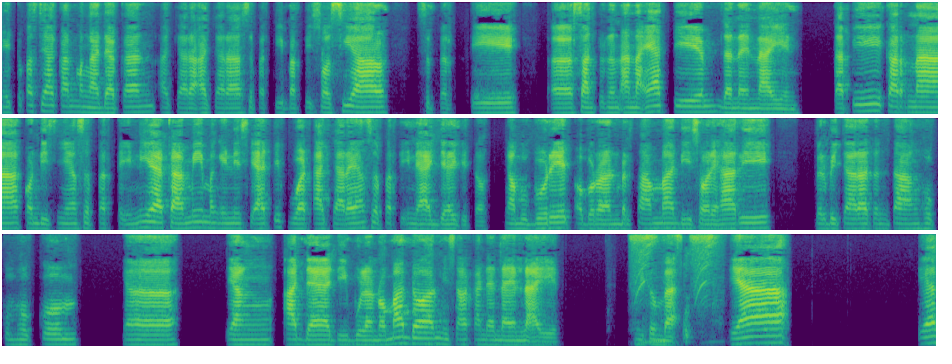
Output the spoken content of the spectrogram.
itu pasti akan mengadakan acara-acara seperti bakti sosial seperti uh, santunan anak yatim dan lain-lain. Tapi karena kondisinya seperti ini ya kami menginisiatif buat acara yang seperti ini aja gitu. Ngabuburit, obrolan bersama di sore hari, berbicara tentang hukum-hukum uh, yang ada di bulan Ramadan misalkan dan lain-lain. Gitu Mbak. Ya ya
